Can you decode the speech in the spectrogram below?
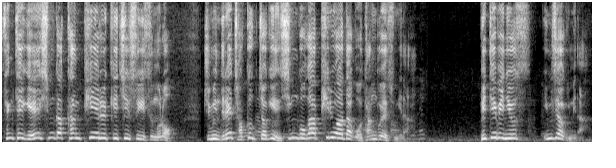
생태계에 심각한 피해를 끼칠 수 있으므로 주민들의 적극적인 신고가 필요하다고 당부했습니다. BTV 뉴스 임세혁입니다.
